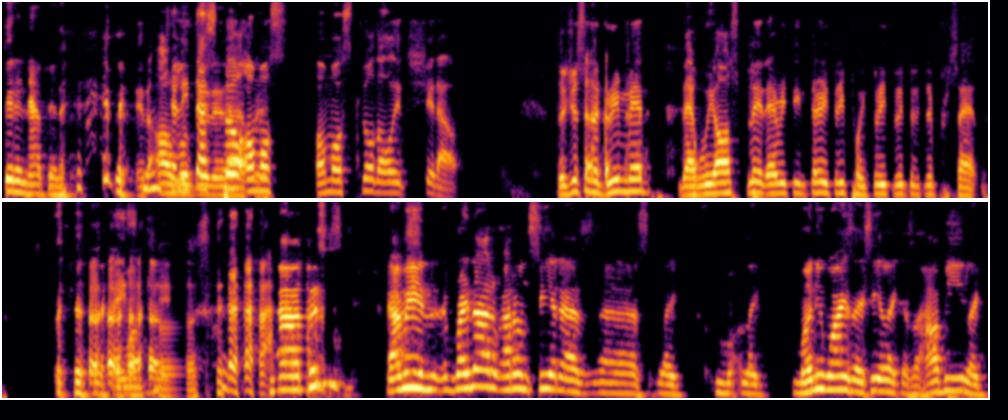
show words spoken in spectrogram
didn't happen. It almost Chelita didn't spill happen. almost almost spilled all its shit out. There's just an agreement that we all split everything 33.3333% amongst uh, this is. I mean, right now I don't- see it as as like mo- like money wise. I see it like as a hobby. Like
